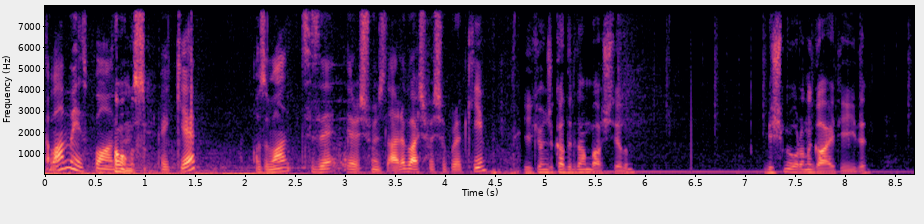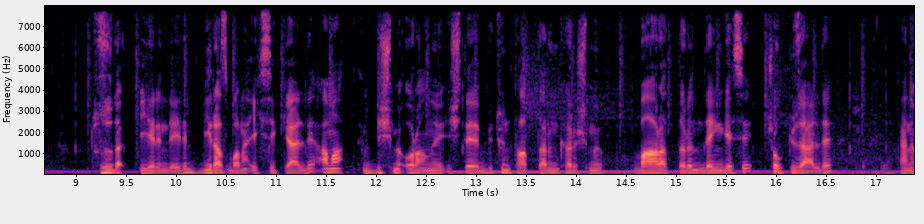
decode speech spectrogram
Tamam mıyız puanla? Tamamız. Peki. O zaman size yarışmacılarla baş başa bırakayım. İlk önce Kadir'den başlayalım. Pişme oranı gayet iyiydi. Tuzu da yerindeydi. Biraz bana eksik geldi ama pişme oranı işte bütün tatların karışımı, baharatların dengesi çok güzeldi. Yani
